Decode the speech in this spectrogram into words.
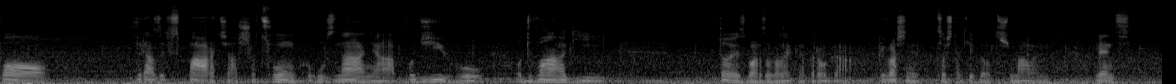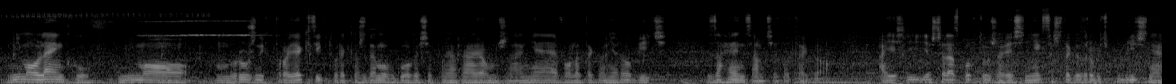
po wyrazy wsparcia, szacunku, uznania, podziwu, odwagi, to jest bardzo daleka droga. I właśnie coś takiego otrzymałem. Więc mimo lęków, mimo różnych projekcji, które każdemu w głowie się pojawiają, że nie, wolę tego nie robić, zachęcam Cię do tego. A jeśli, jeszcze raz powtórzę, jeśli nie chcesz tego zrobić publicznie,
